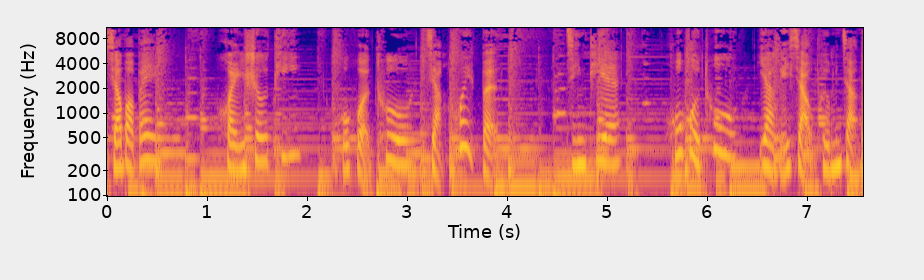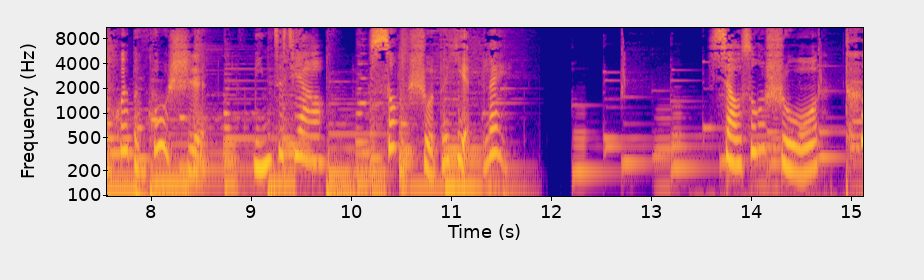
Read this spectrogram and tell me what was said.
小宝贝，欢迎收听火火兔讲绘本。今天，火火兔要给小朋友们讲的绘本故事，名字叫《松鼠的眼泪》。小松鼠特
